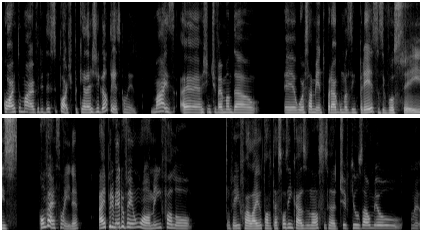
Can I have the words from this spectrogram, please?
corta uma árvore desse porte, porque ela é gigantesca mesmo. Mas é, a gente vai mandar é, o orçamento para algumas empresas e vocês conversam aí, né? Aí primeiro veio um homem e falou. Veio falar, e eu tava até sozinha em casa. Nossa senhora, tive que usar o meu. Meu-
